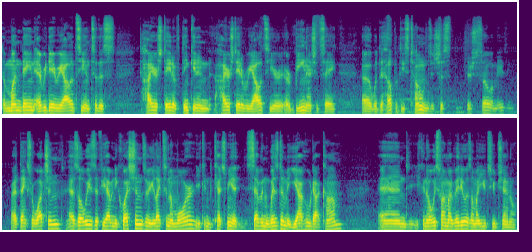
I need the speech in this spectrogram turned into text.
the mundane everyday reality into this higher state of thinking and higher state of reality or, or being I should say uh, with the help of these tones. It's just they're so amazing. Alright, thanks for watching. As always, if you have any questions or you'd like to know more, you can catch me at 7wisdom at yahoo.com and you can always find my videos on my YouTube channel.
